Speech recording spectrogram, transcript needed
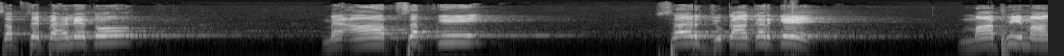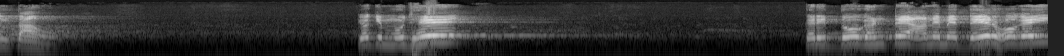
सबसे पहले तो मैं आप सबकी सर झुका करके माफ़ी माँगता हूँ। क्योंकि मुझे करीब दो घंटे आने में देर हो गई।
